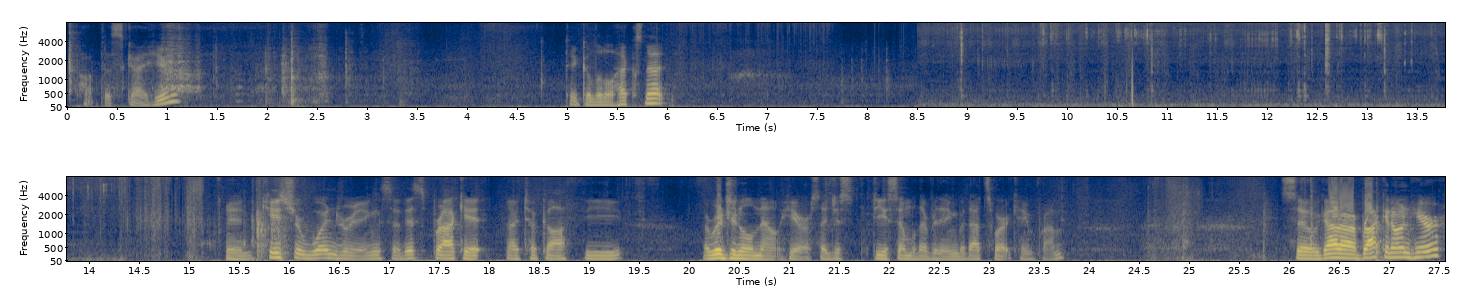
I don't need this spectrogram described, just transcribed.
pop this guy here. Take a little hex nut. In case you're wondering, so this bracket, I took off the original mount here. So I just deassembled everything, but that's where it came from. So we got our bracket on here.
